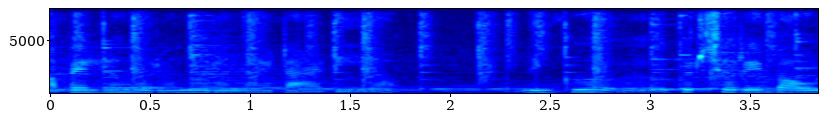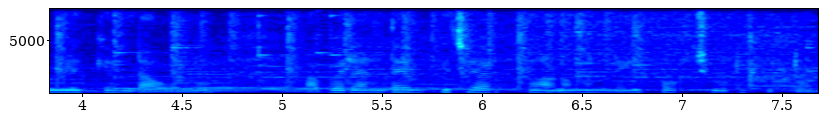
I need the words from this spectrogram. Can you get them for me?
അപ്പോൾ എല്ലാം ഓരോന്നോരോന്നായിട്ട് ആഡ് ചെയ്യാം. നിങ്ങൾക്ക് ഇതൊരു ചെറിയ ബൗളിലേക്ക് ഉണ്ടാവുള്ളൂ. അപ്പോൾ രണ്ട് എഗ്ഗ് ചേർക്കുകയാണെന്നുണ്ടെങ്കിൽ കുറച്ചുകൂടി കിട്ടും.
